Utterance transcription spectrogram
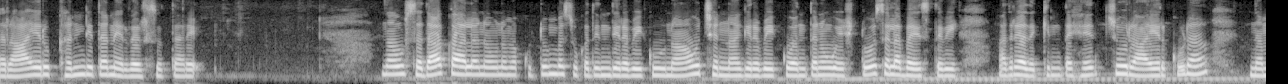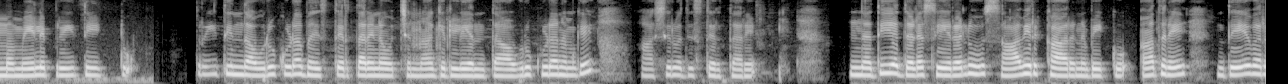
ರಾಯರು ಖಂಡಿತ ನೆರವೇರಿಸುತ್ತಾರೆ. ನಾವು ಸದಾ ಕಾಲ ನಾವು ನಮ್ಮ ಕುಟುಂಬ ಸುಖದಿಂದಿರಬೇಕು, ನಾವು ಚೆನ್ನಾಗಿರಬೇಕು ಅಂತ ನಾವು ಎಷ್ಟೋ ಸಲ ಬಯಸ್ತೇವೆ. ಆದರೆ ಅದಕ್ಕಿಂತ ಹೆಚ್ಚು ರಾಯರು ಕೂಡ ನಮ್ಮ ಮೇಲೆ ಪ್ರೀತಿ ಇಟ್ಟು ಪ್ರೀತಿಯಿಂದ ಅವರು ಕೂಡ ಬಯಸ್ತಿರ್ತಾರೆ, ನಾವು ಚೆನ್ನಾಗಿರಲಿ ಅಂತ ಅವರು ಕೂಡ ನಮಗೆ ಆಶೀರ್ವದಿಸ್ತಿರ್ತಾರೆ. ನದಿಯ ದಡ ಸೇರಲು ಸಾವಿರ ಕಾರಣ ಬೇಕು, ಆದರೆ ದೇವರ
